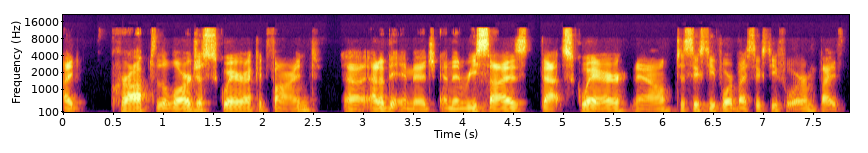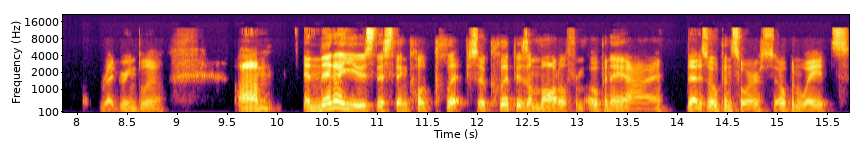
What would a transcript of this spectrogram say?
I cropped the largest square I could find uh, out of the image, and then resize that square now to 64 by 64 by red, green, blue. Um, and then I use this thing called Clip. So Clip is a model from OpenAI that is open source, open weights,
